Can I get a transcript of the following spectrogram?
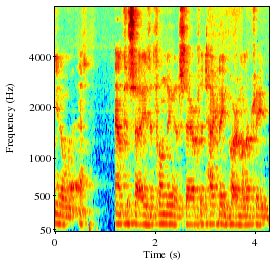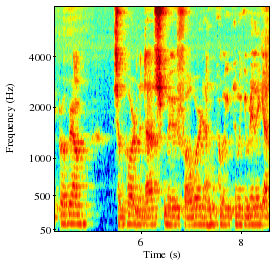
you know, emphasise the funding that's there for the tackling paramilitary programme. It's important that that's moved forward and we, we can really get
